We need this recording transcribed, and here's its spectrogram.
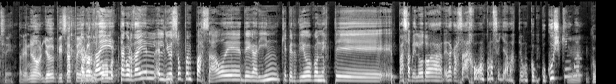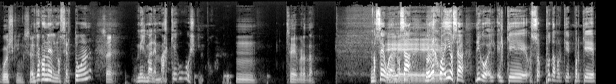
Sí, está bien. No, yo quizás estoy ¿Te hablando un acordáis, poco por- ¿te acordáis el, el US Open pasado de, de Garín que perdió con este pasapeloto a, era kazajo? ¿cómo se llama este? Con Kukushkin, weón. eh, Kukushkin, sí. Perdió con él, ¿no es cierto, weón? Sí. Milman es más que Kukushkin. Mm, sí, es verdad. No sé, weón. O sea, lo dejo ahí, o sea, digo, el, el que. so- puta, porque, porque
